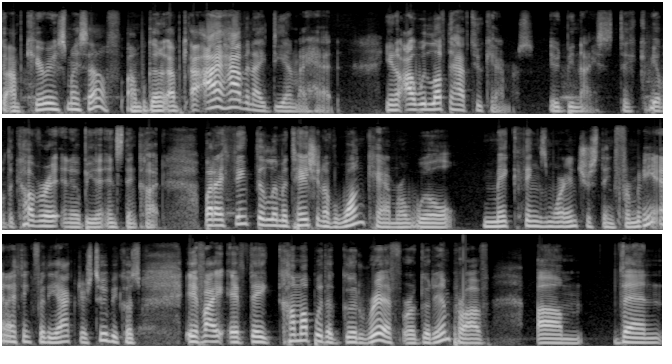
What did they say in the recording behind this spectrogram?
I'm curious myself. I'm gonna I'm, I have an idea in my head you know, I would love to have two cameras. It would be nice to be able to cover it and it would be an instant cut. But I think the limitation of one camera will make things more interesting for me and I think for the actors too because if I if they come up with a good riff or a good improv um then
